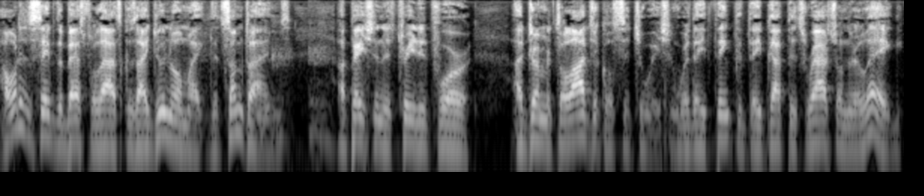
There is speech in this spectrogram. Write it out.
I wanted to save the best for last because I do know, Mike, that sometimes a patient is treated for a dermatological situation where they think that they've got this rash on their leg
